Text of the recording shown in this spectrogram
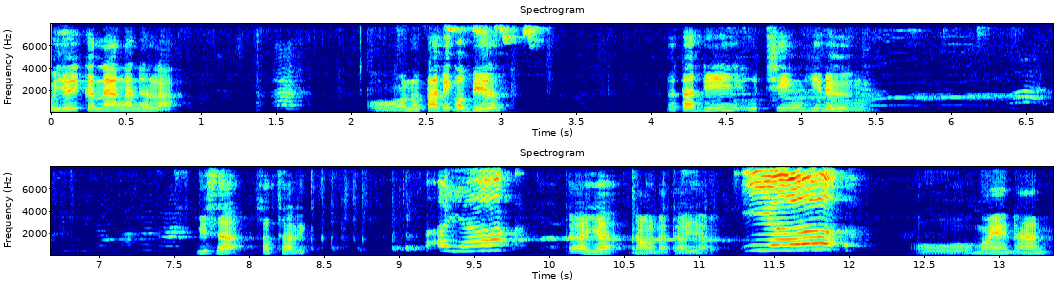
uyuy kenangan heula. Oh nu tadi kok bil nu tadi ucing hidung. Bisa sok salik Aya. aya. Naon eta aya? Iya. oh mainan.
